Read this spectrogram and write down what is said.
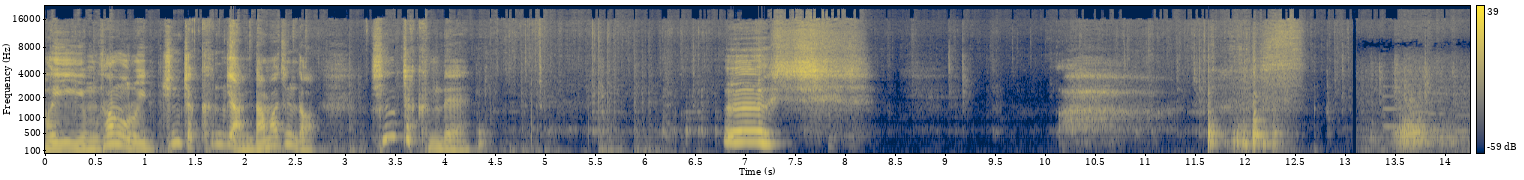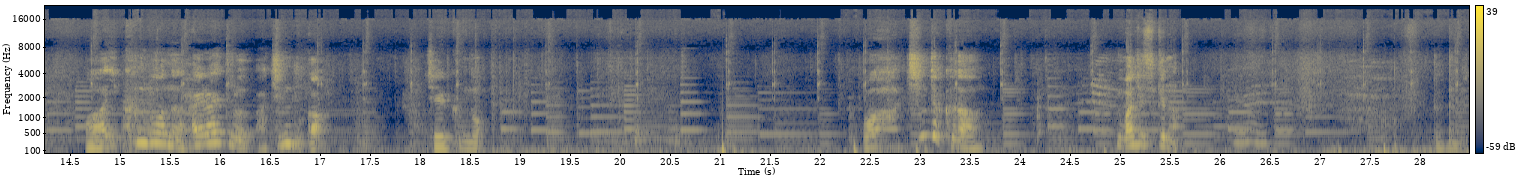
아, 이 영상으로 이 진짜 큰 게 안 담아진다. 진짜 큰데. 으씨. 와, 이 큰 거는 하이라이트로, 아, 지금 줄까? 제일 큰 거? 와, 진짜 크다. 이거 만질 수 있겠나? 일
